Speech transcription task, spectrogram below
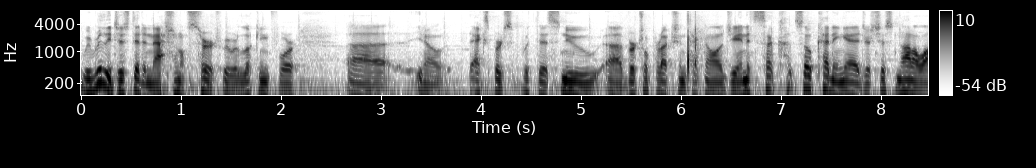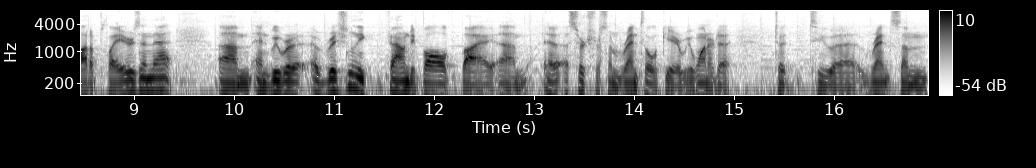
we really just did a national search. We were looking for uh, you know, experts with this new uh, virtual production technology, and it's so, so, cutting edge. There's just not a lot of players in that. Um, and we were originally found Evolve by um, a, a, search for some rental gear. We wanted to to, to uh, rent some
